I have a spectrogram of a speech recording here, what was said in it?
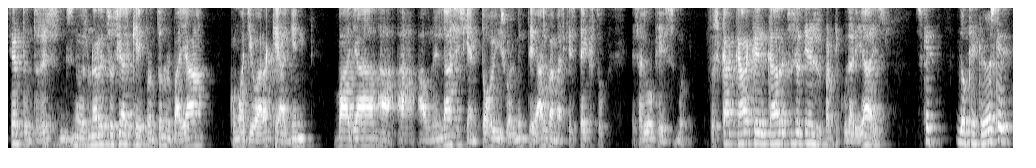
¿Cierto? Entonces, no es una red social que de pronto nos vaya como a llevar a que alguien vaya a, a, a un enlace y se antoje visualmente algo, además que es texto. Es algo que es... Bueno, entonces, cada, cada, cada red social tiene sus particularidades. Es que lo que creo es que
